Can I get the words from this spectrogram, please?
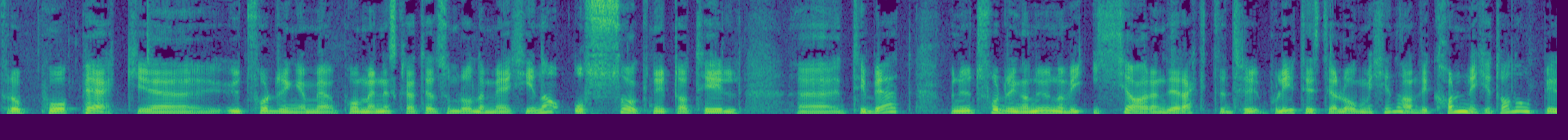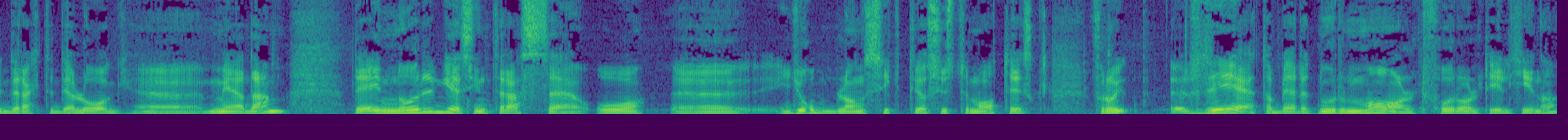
for å påpeke eh, utfordringer på menneskerettighetsområdet med Kina, også knytta til eh, Tibet. Men utfordringa nå når vi ikke har en direkte politisk dialog med Kina, vi kan ikke ta det opp i direkte dialog med dem. Det er i Norges interesse å jobbe langsiktig og systematisk for å reetablere et normalt forhold til Kina.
